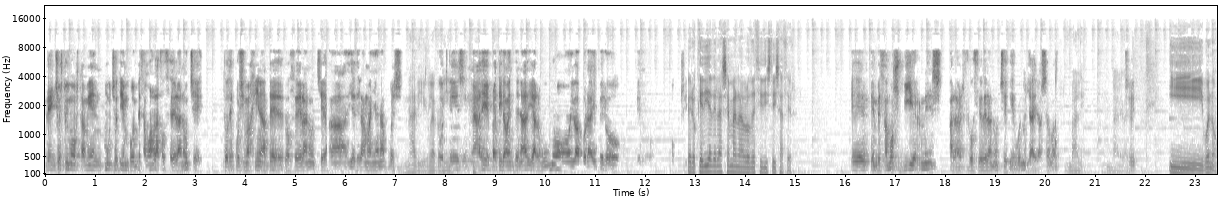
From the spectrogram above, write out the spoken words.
De, hecho estuvimos también mucho tiempo empezamos a las 12 de la noche. Entonces pues imagínate de 12 de la noche a 10 de la mañana pues Nadie, claro. ahí- coches nadie prácticamente nadie. Alguno iba por ahí pero sí. ¿Pero qué día de la semana lo decidisteis hacer? Eh, empezamos viernes a las 12 de la noche que bueno ya era sábado Vale, vale, vale. sí. Y bueno,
